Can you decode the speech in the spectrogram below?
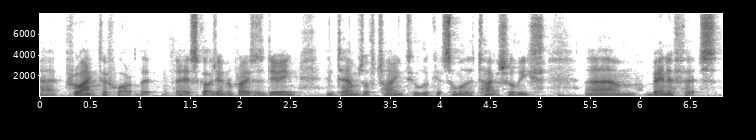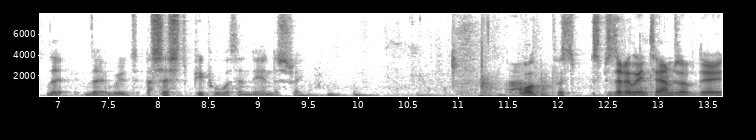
uh, proactive work that uh, Scottish Enterprise is doing in terms of trying to look at some of the tax relief um, benefits that, that would assist people within the industry. Uh, well, specifically in terms of the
